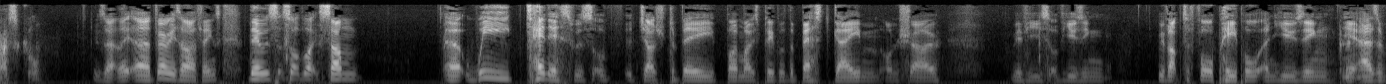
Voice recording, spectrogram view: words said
that's cool. Exactly. Uh, various other things. There was sort of like some. Uh, Wii Tennis was sort of judged to be by most people the best game on show, with you sort of using with up to four people and using it as a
